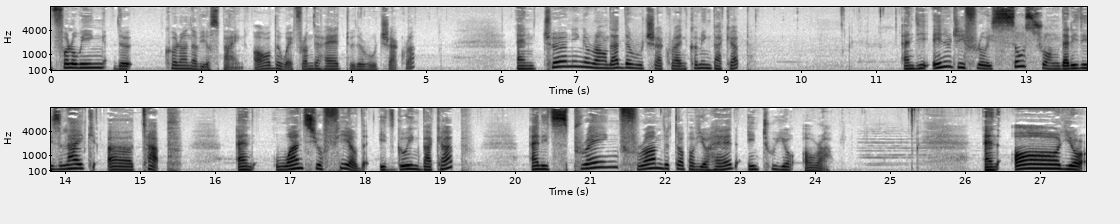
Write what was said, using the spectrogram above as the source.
following the column of your spine all the way from the head to the root chakra. And turning around at the root chakra and coming back up. And the energy flow is so strong that it is like a tap. And once you're filled it's going back up and it's spraying from the top of your head into your aura and all your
